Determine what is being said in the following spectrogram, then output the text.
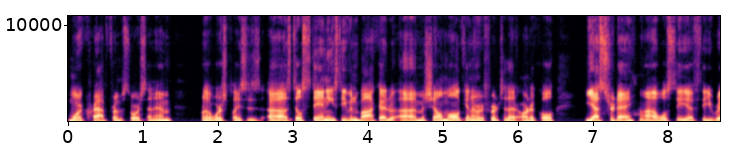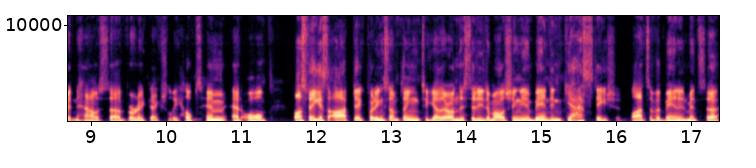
More crap from Source NM, one of the worst places. Uh, still standing, Stephen Baca, uh, Michelle Malkin. I referred to that article yesterday. Uh, we'll see if the Rittenhouse uh, verdict actually helps him at all. Las Vegas Optic putting something together on the city demolishing the abandoned gas station. Lots of abandonments uh,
